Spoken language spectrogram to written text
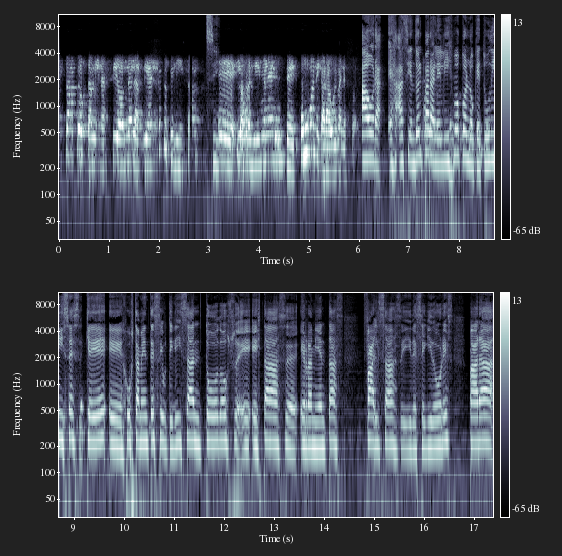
esta contaminación del ambiente que utilizan eh, los regímenes de Cuba, Nicaragua y Venezuela. Ahora, haciendo el paralelismo con lo que tú dices, que eh, justamente se utilizan todas eh, estas herramientas falsas y de seguidores para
